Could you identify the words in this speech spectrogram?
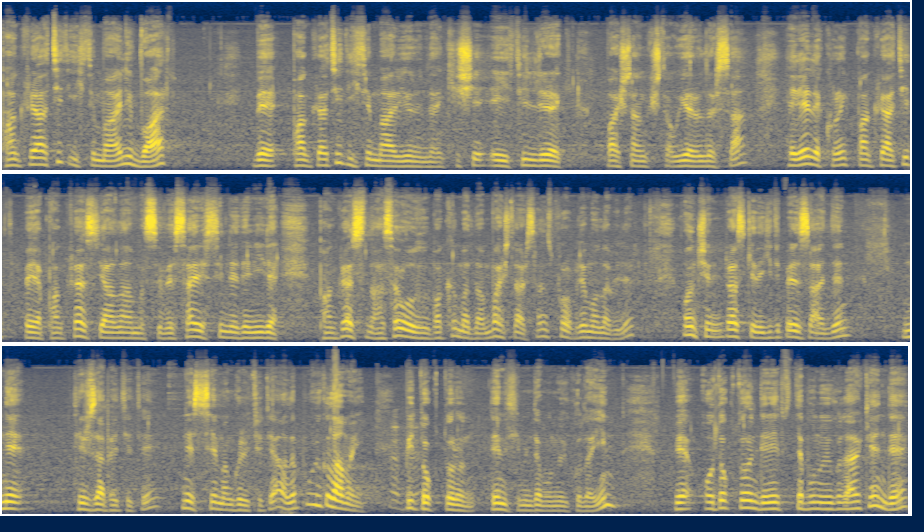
Pankreatit ihtimali var ve pankreatit ihtimali yönünden kişi eğitilerek başlangıçta uyarılırsa hele hele kronik pankreatit veya pankreas yağlanması vesairesi nedeniyle pankreasında hasar olduğu bakılmadan başlarsanız problem olabilir. Onun için rastgele gidip eczaneden ne tirzapetiti ne semaglutidi alıp uygulamayın. Bir doktorun denetiminde bunu uygulayın. Ve o doktorun denetiminde bunu uygularken de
